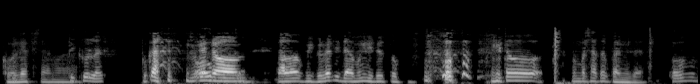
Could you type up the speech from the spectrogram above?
GoLive sama Bigo Live. bukan bukan Oh, dong kalau GoLive tidak mungkin ditutup itu nomor satu bangsa Oh.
